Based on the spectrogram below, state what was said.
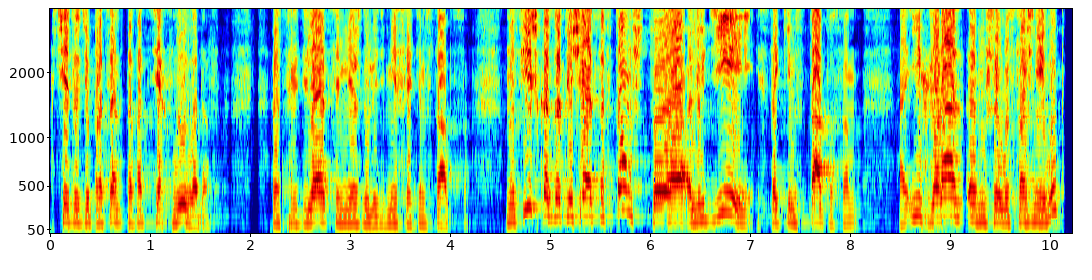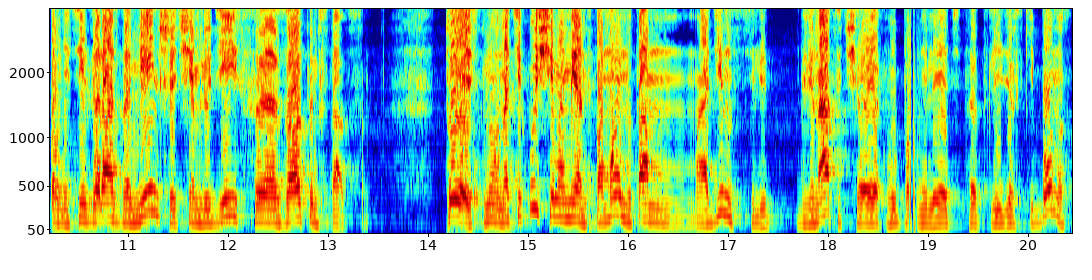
с четвертью процентов от всех выводов распределяются между людьми с этим статусом. Но фишка заключается в том, что людей с таким статусом, э, их гораздо, потому что его сложнее выполнить, их гораздо меньше, чем людей с э, золотым статусом. То есть, ну, на текущий момент, по-моему, там 11 или 12 человек выполнили этот лидерский бонус.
